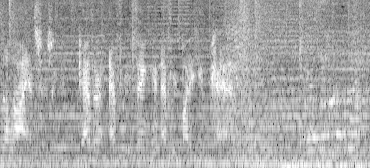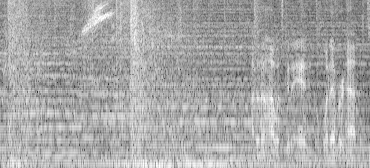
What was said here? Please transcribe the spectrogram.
Build alliances. Gather everything and everybody you can. I don't know how it's gonna end, but whatever happens.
